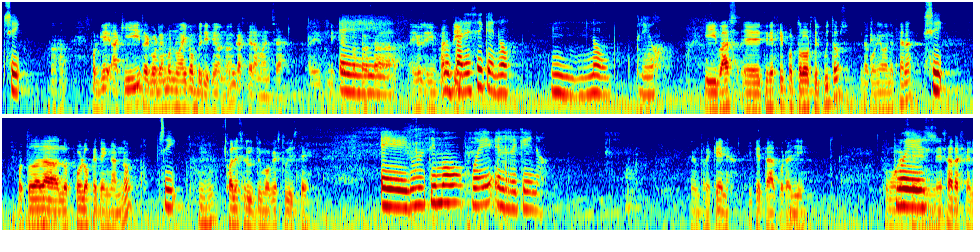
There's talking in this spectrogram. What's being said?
Sí. Ajá. Porque aquí, recordemos, no hay competición, ¿no? En Castilla-La Mancha. Ahí tenéis que desplazaros a- en- en me parece que no. Mm, No, creo. ¿Y vas, eh, tienes que ir por todos los circuitos de la Comunidad Valenciana? Sí, Por todos los pueblos que tengan, ¿no? sí. ¿Cuál es el último que estuviste? El último fue el Requena. En Requena. ¿Y qué tal por allí? ¿Cómo es Pues- en esa región?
